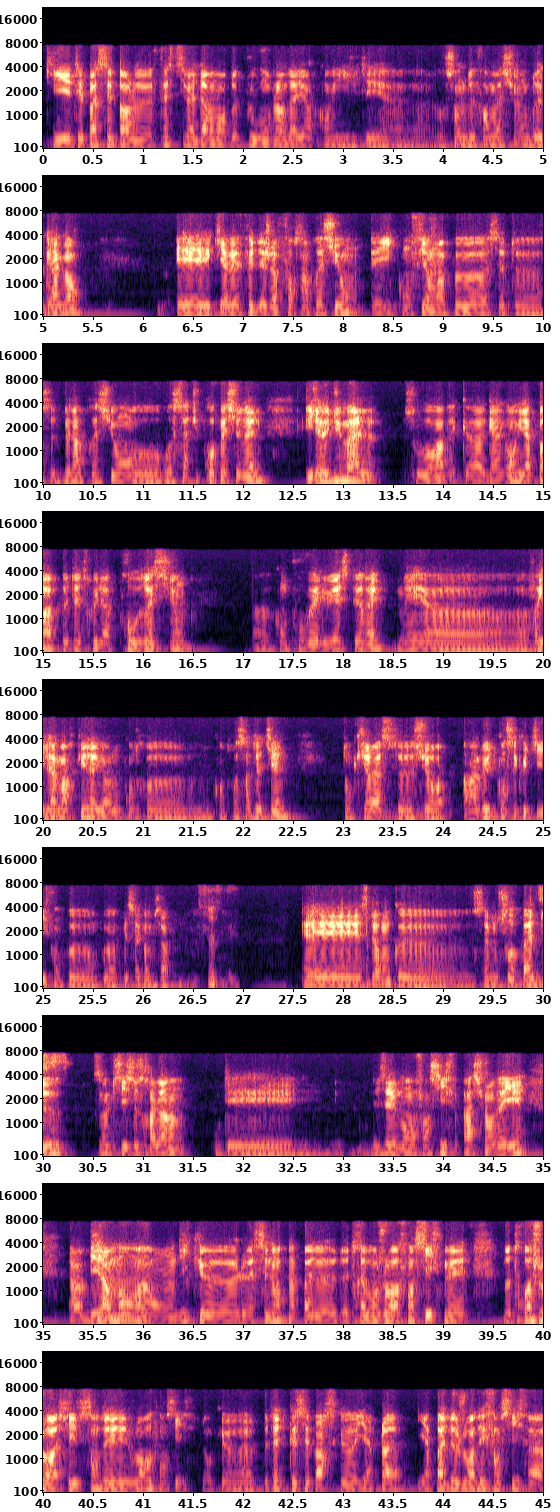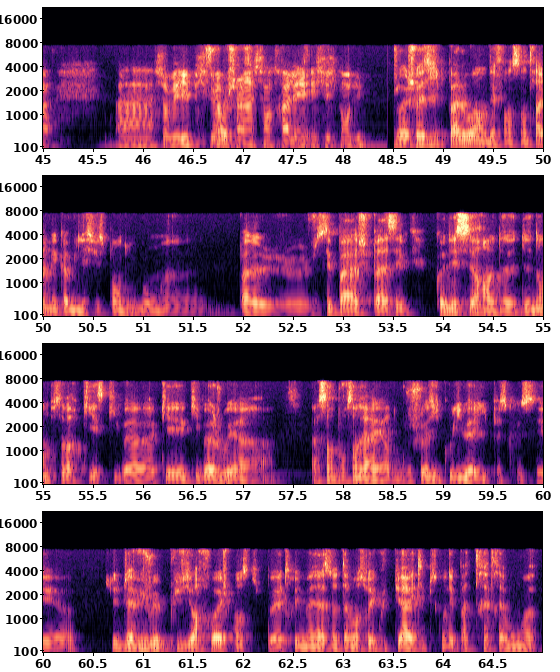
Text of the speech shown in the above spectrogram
qui était passé par le Festival d'Armor de Plougonvelin d'ailleurs, quand il était au centre de formation de Guingamp et qui avait fait déjà forte impression et il confirme un peu euh, cette, euh, belle impression au, statut professionnel. Il a eu du mal souvent avec euh, Guingamp, il n'a pas peut-être eu la progression qu'on pouvait lui espérer, mais enfin il a marqué d'ailleurs contre contre Saint-Étienne, donc il reste sur un but consécutif, on peut on peut appeler ça comme ça. Et espérons que ça ne soit pas deux, même si ce sera l'un des, des éléments offensifs à surveiller. Alors bizarrement, on dit que le FC Nantes n'a pas de, très bons joueurs offensifs, mais nos trois joueurs à suivre sont des joueurs offensifs. Donc euh, peut-être que c'est parce qu'il n'y a, pas, a pas de joueurs défensifs à, surveiller puisque leur charnière central est, suspendu. J'aurais choisi Palois en défense centrale, mais comme il est suspendu, bon, euh, pas, je, je, sais pas, je suis pas assez connaisseur hein, de, Nantes pour savoir qui est-ce qui va, qui, va jouer à, 100% derrière. Donc je choisis Koulibaly parce que c'est euh, j'ai déjà vu jouer plusieurs fois et je pense qu'il peut être une menace, notamment sur les coups de pied arrêtés, puisqu'on n'est pas très très bon euh,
